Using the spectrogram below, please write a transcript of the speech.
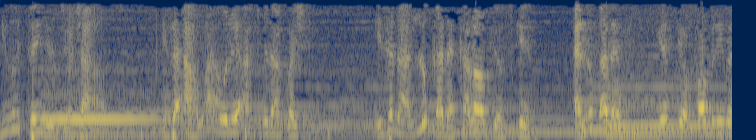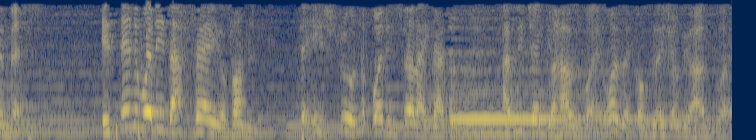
do you think is your child? He said, Ah, why would you ask me that question? He said, Ah, look at the color of your skin and look at the skin of your family members. Is anybody that fair your family? Say it's true. Nobody's fair like that. Have you checked your houseboy? What's the complexion of your houseboy?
